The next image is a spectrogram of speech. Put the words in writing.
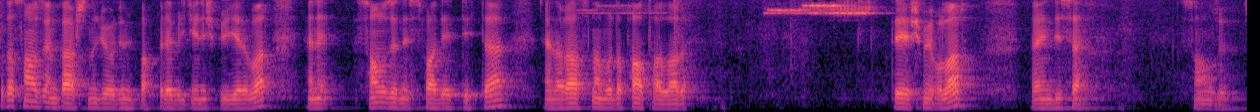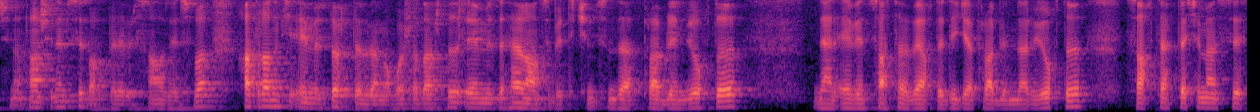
Burada sanuzelin qarşısında gördüyünüz bax belə bir geniş bir yer var. Yəni sanuzeldən istifadə etdikdə, yəni rahatsızla burada paltarları dəyişmək olar. Və indi isə sanuzel içindən tanış edim sizə. Bax, belə bir sanuzelçi var. Xatırladım ki, evimiz 4 dövrəmə qoşa daşdır. Evimizdə hər hansı bir tikintisində problem yoxdur. Yəni, evin çatı və yaxud da digər problemləri yoxdur. Sağ tərəfdəki mən sizə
